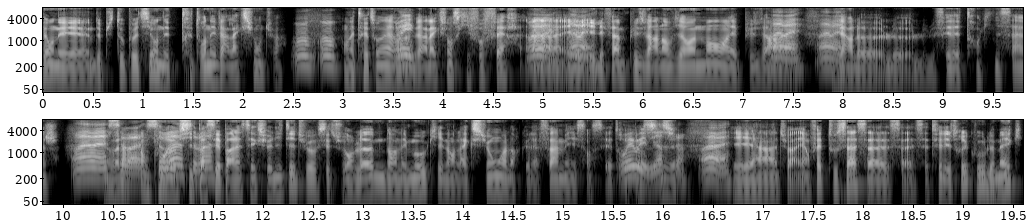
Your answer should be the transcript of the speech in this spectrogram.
on est, depuis tout petit, on est très tourné vers l'action, tu vois. Hum, hum. On est très tourné vers, Oui. vers l'action, ce qu'il faut faire. Ouais, ouais, Euh, et, ouais, ouais. et les femmes plus vers l'environnement et plus vers, vers le, le, le fait d'être tranquille, sage. Voilà. vrai, On pourrait vrai, aussi vrai. passer par la sexualité, tu vois, où c'est toujours l'homme dans les mots qui est dans l'action, alors que la femme est censée être Oui, oui, passive. bien sûr. Et, euh, tu vois, et en fait, tout ça, ça, ça, ça te fait des trucs où le mec,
